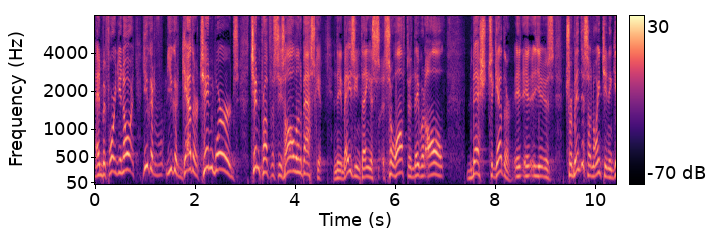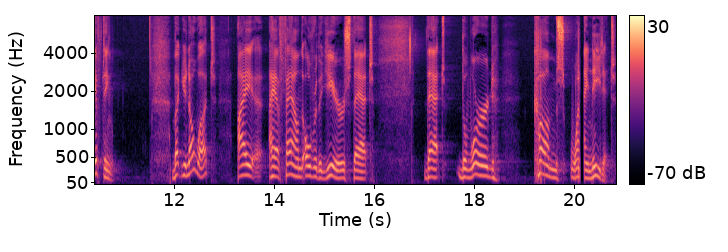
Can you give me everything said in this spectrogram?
and before you know it, you could you could gather ten words, ten prophecies all in a basket. And the amazing thing is, so often they would all mesh together. It, it, it is tremendous anointing and gifting. But you know what? I, I have found over the years that, that the word comes when I need it.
